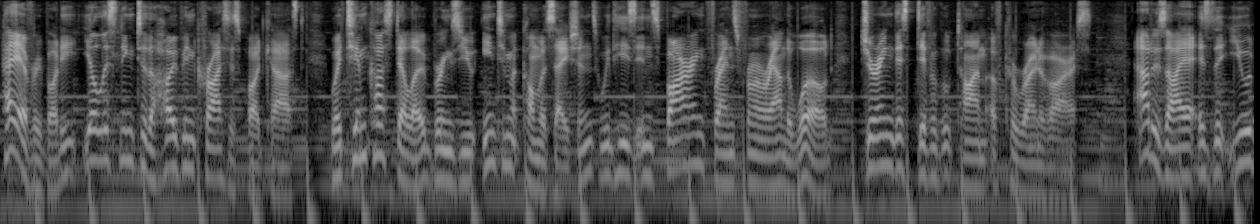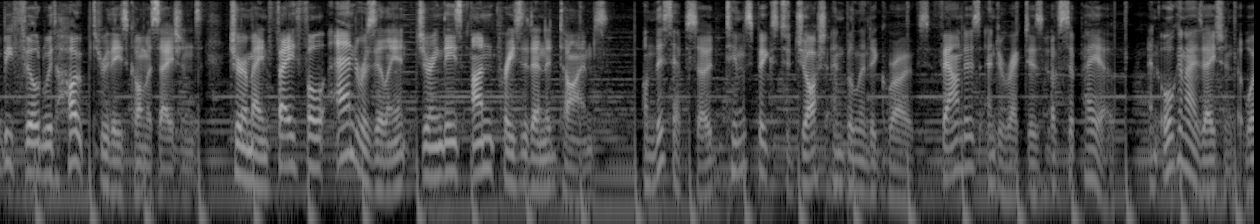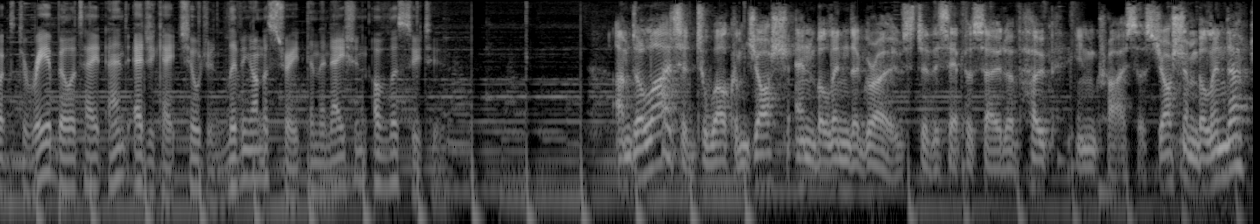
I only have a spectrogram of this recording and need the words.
Hey, everybody, you're listening to the Hope in Crisis podcast, where Tim Costello brings you intimate conversations with his inspiring friends from around the world during this difficult time of coronavirus. Our desire is that you would be filled with hope through these conversations to remain faithful and resilient during these unprecedented times. On this episode, Tim speaks to Josh and Belinda Groves, founders and directors of Sepheo, an organisation that works to rehabilitate and educate children living on the street in the nation of Lesotho. I'm delighted to welcome Josh and Belinda Groves to this episode of Hope in Crisis. Josh and Belinda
